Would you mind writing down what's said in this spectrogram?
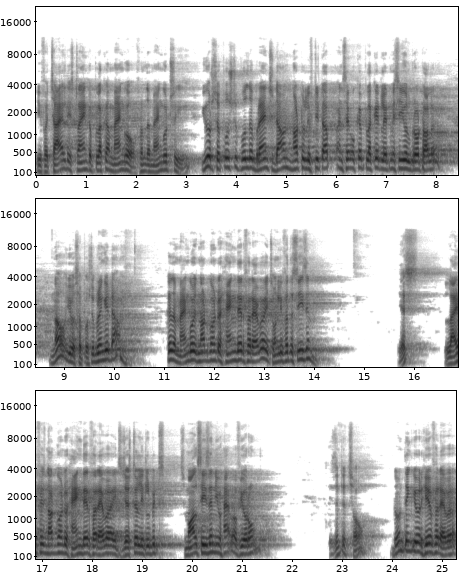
if a child is trying to pluck a mango from the mango tree, you're supposed to pull the branch down, not to lift it up and say, okay, pluck it, let me see you'll grow taller. No, you're supposed to bring it down. Because the mango is not going to hang there forever, it's only for the season. Yes? Life is not going to hang there forever, it's just a little bit small season you have of your own. Isn't it so? Don't think you're here forever.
